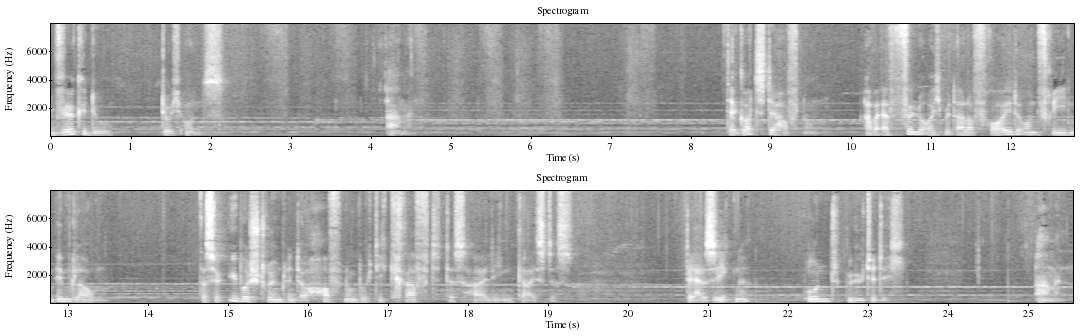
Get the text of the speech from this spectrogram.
Wirke du durch uns. Amen. Der Gott der Hoffnung aber erfülle euch mit aller Freude und Frieden im Glauben, dass ihr überströmt in der Hoffnung durch die Kraft des Heiligen Geistes. Der Herr segne und behüte dich. Amen.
